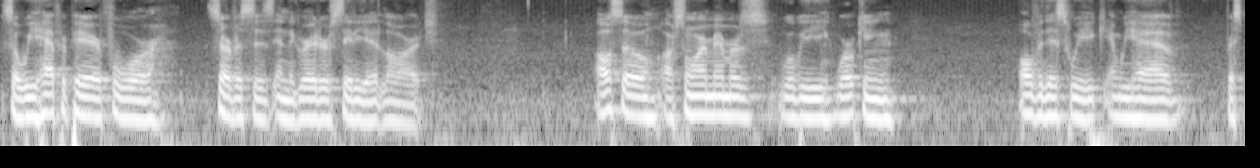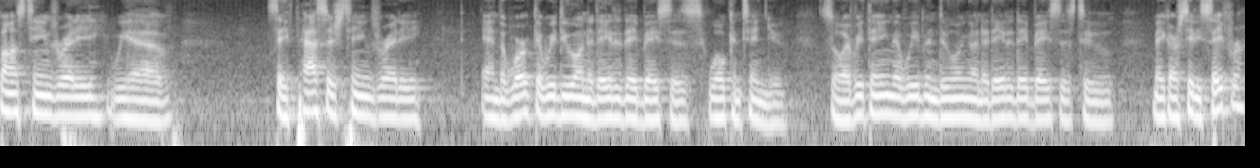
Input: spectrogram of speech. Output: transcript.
So we have prepared for services in the greater city at large. Also, our sworn members will be working over this week, and we have response teams ready, we have safe passage teams ready, and the work that we do on a day-to-day basis will continue. So everything that we've been doing on a day-to-day basis to make our city safer,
